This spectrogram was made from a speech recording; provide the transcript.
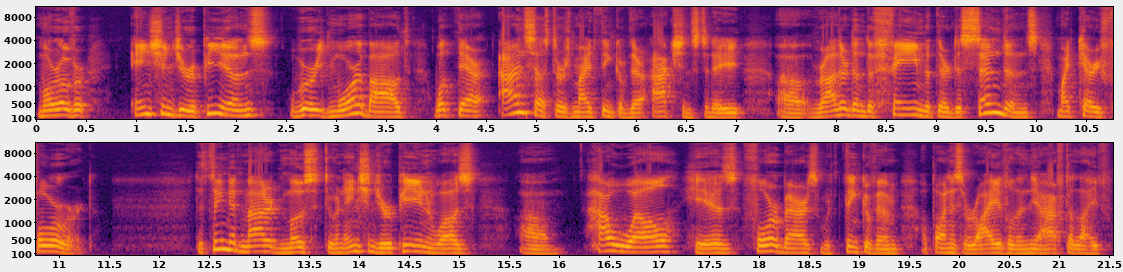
Moreover, ancient Europeans worried more about what their ancestors might think of their actions today uh, rather than the fame that their descendants might carry forward the thing that mattered most to an ancient European was um, how well his forebears would think of him upon his arrival in the afterlife.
